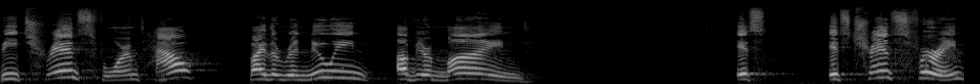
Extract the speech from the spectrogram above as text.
be transformed. How? By the renewing of your mind. It's, it's transferring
